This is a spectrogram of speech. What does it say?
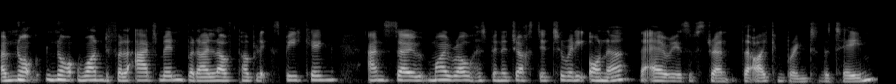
I'm not not wonderful admin, but I love public speaking. And so my role has been adjusted to really honour the areas of strength that I can bring to the team.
